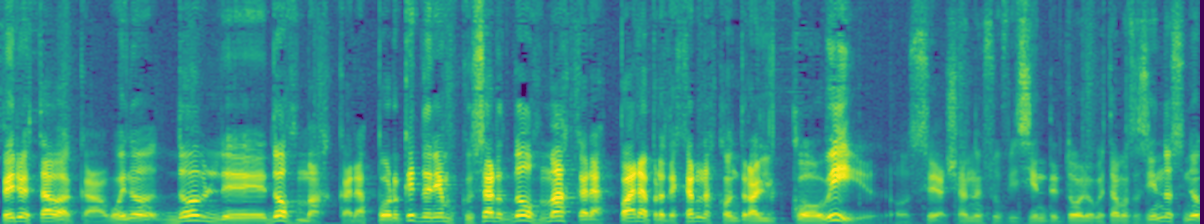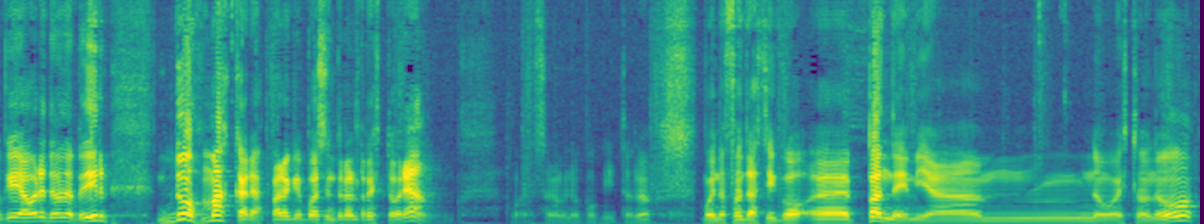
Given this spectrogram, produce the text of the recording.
Pero estaba acá. Bueno, doble, dos máscaras. ¿Por qué tendríamos que usar dos máscaras para protegernos contra el COVID? O sea, ya no es suficiente todo lo que estamos haciendo, sino que ahora te van a pedir dos máscaras para que puedas entrar al restaurante. Bueno, sácame un poquito, ¿no? Bueno, fantástico. Eh, pandemia. Mm, no, esto no.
